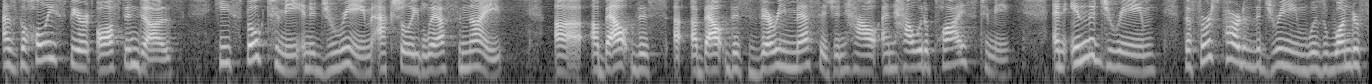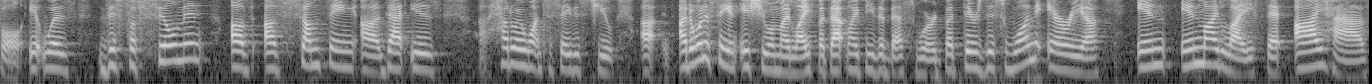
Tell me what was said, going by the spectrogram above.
As the Holy Spirit often does, He spoke to me in a dream actually last night uh, about this uh, about this very message and how and how it applies to me. And in the dream, the first part of the dream was wonderful. It was the fulfillment of of something uh, that is. Uh, how do I want to say this to you? Uh, I don't want to say an issue in my life, but that might be the best word. But there's this one area in in my life that I have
